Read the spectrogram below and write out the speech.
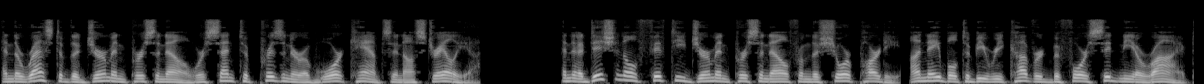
and the rest of the German personnel were sent to prisoner of war camps in Australia. An additional 50 German personnel from the shore party, unable to be recovered before Sydney arrived,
